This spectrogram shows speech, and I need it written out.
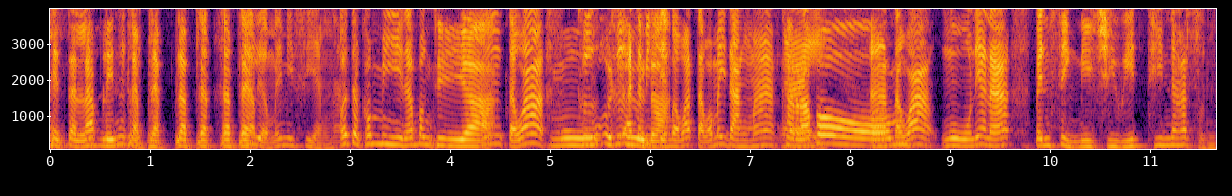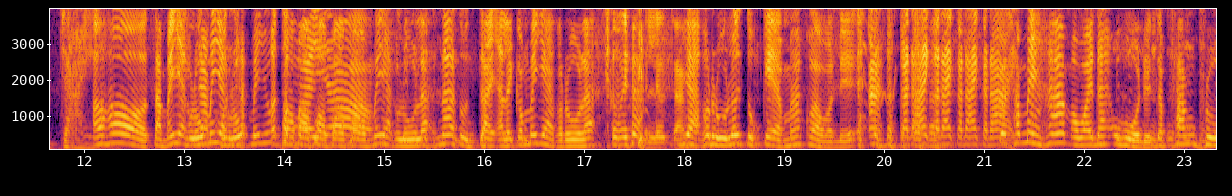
เห็นแต่แลบลิ้นแผลบแผลบแผลบแผลบแผลบแผลที่บเหลือมไม่มีเสียงนะเออแต่ก็มีนะบางทีอะอืมแต่ว่างูคืออื่นๆคืออาจจะมีน่ะเสียงแบบว่าแต่ว่าไม่ดังมากไงครับผอ่ามแต่ว่างูเนี่ยนะ เป็นสิ่งมีชีวิตที่น่าสนใจอ๋อแต่ไม่อยากรู้ที่น่าไม่อยากรู้ค้นหาไม่ยุเอาพอทำไมพอพอพออะไม่อยากรู้แล้วน่าสนใจอะไรก็ไม่อยากรู้แล้วทำไมเปลี่ยนเร็วจังอยากรู้เรื่องตุ๊กแกมากกว่าวันนี้อะก็ได้ก็ได้ก็ได้ก็ได้ก็ถ้าไม่ห้ามเอาไว้นะโอ้โหเดี๋ยวจะพลั้งพลู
